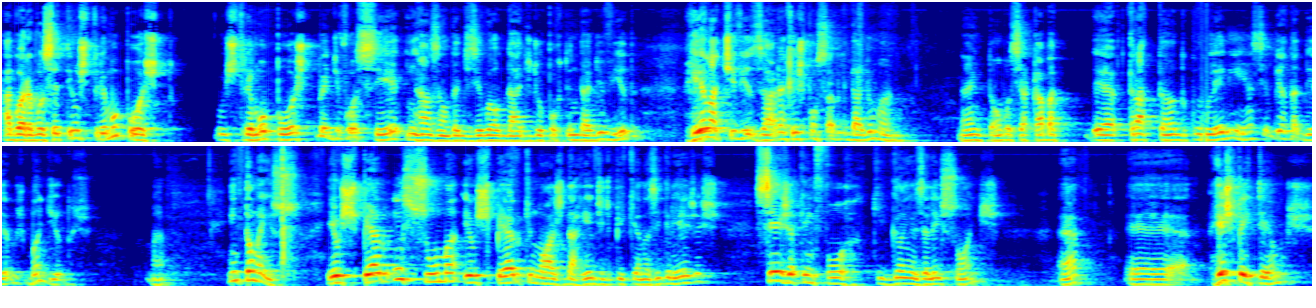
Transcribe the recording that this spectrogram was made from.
Agora você tem um extremo oposto. O extremo oposto é de você, em razão da desigualdade de oportunidade de vida, relativizar a responsabilidade humana. Né? Então você acaba é, tratando com leniência verdadeiros bandidos. Né? Então é isso. Eu espero, em suma, eu espero que nós da rede de pequenas igrejas, seja quem for que ganhe as eleições, é, é, respeitemos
